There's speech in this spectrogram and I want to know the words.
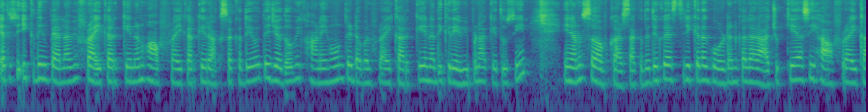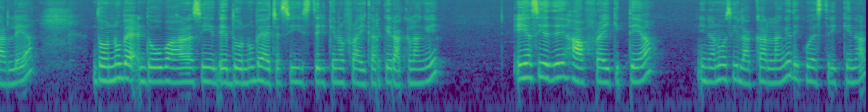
ਜਾਂ ਤੁਸੀਂ ਇੱਕ ਦਿਨ ਪਹਿਲਾਂ ਵੀ ਫਰਾਈ ਕਰਕੇ ਇਹਨਾਂ ਨੂੰ ਹਾਫ ਫਰਾਈ ਕਰਕੇ ਰੱਖ ਸਕਦੇ ਹੋ ਤੇ ਜਦੋਂ ਵੀ ਖਾਣੇ ਹੋਣ ਤੇ ਡਬਲ ਫਰਾਈ ਕਰਕੇ ਇਹਨਾਂ ਦੀ ਗ੍ਰੇਵੀ ਬਣਾ ਕੇ ਤੁਸੀਂ ਇਹਨਾਂ ਨੂੰ ਸਰਵ ਕਰ ਸਕਦੇ ਹੋ। ਦੇਖੋ ਇਸ ਤਰੀਕੇ ਦਾ 골ਡਨ ਕਲਰ ਆ ਚੁੱਕਿਆ, ਅਸੀਂ ਹਾਫ ਫਰਾਈ ਕਰ ਲਿਆ। ਦੋਨੋਂ ਬੈ, ਦੋ ਵਾਰ ਅਸੀਂ ਇਹਦੇ ਦੋਨੋਂ ਬੈਚ ਅਸੀਂ ਇਸ ਤਰੀਕੇ ਨਾਲ ਫਰਾਈ ਕਰਕੇ ਰੱਖ ਲਾਂਗੇ। ਇਹ ਅਸੀਂ ਅਜੇ ਹਾਫ ਫਰਾਈ ਕੀਤੇ ਆ। ਇਹਨਾਂ ਨੂੰ ਅਸੀਂ ਅਲੱਗ ਕਰ ਲਾਂਗੇ, ਦੇਖੋ ਇਸ ਤਰੀਕੇ ਨਾਲ।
